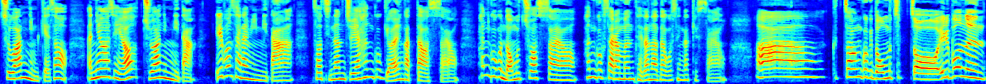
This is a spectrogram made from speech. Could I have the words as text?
주환님께서 안녕하세요. 주환입니다. 일본 사람입니다. 저 지난주에 한국 여행 갔다 왔어요. 한국은 너무 추웠어요. 한국 사람은 대단하다고 생각했어요. 아, 그쵸. 한국이 너무 춥죠. 일본은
